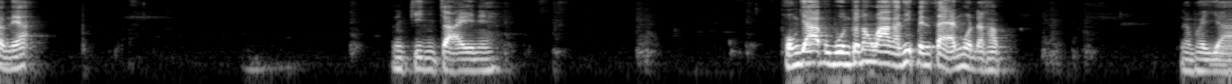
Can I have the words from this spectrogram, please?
แบบเนี้ย มันกินใจเนี่ยผงยาปูบุญก็ต้องว่ากันที่เป็นแสนหมดนะครับนางพญา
